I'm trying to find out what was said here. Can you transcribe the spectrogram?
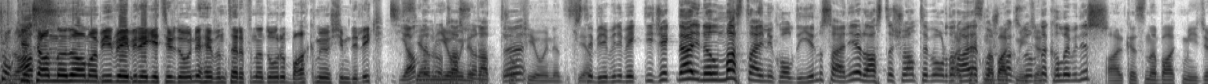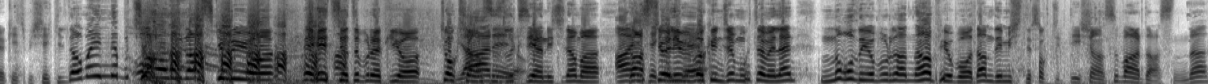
Çok Ras- geç anladı ama 1v1'e getirdi oyunu. Heaven tarafına doğru bakmıyor şimdilik. Siyan da rotasyon oynadı. attı. Çok iyi oynadı Siyan. de birbirini bekleyecekler. İnanılmaz timing oldu. 20 saniye. Rasta şu an tabii oradan hala koşmak bakmayacak. zorunda kalabilir. Arkasına bakmayacak hiçbir şekilde ama eline bıçağı aldı. Ras görüyor ve headshot'ı bırakıyor. Çok Yani- şanssızlık Siyan için ama Aynı şöyle bir bakınca muhtemelen ne oluyor buradan ne yapıyor bu adam demiştir. Çok ciddi şansı vardı aslında.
